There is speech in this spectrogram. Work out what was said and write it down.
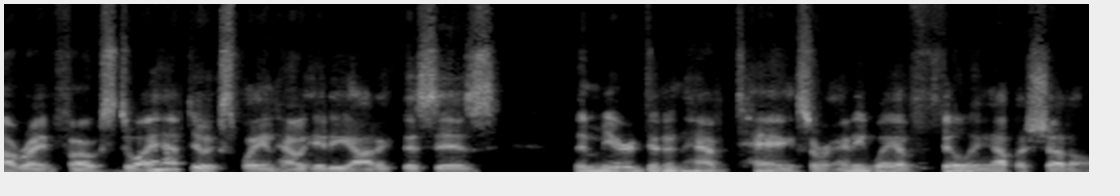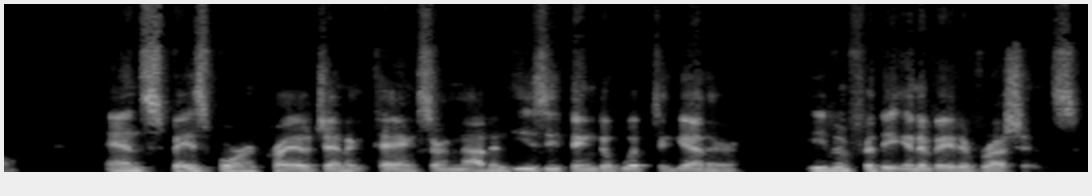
All right, folks, do I have to explain how idiotic this is? The Mir didn't have tanks or any way of filling up a shuttle and spaceborne cryogenic tanks are not an easy thing to whip together, even for the innovative Russians.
